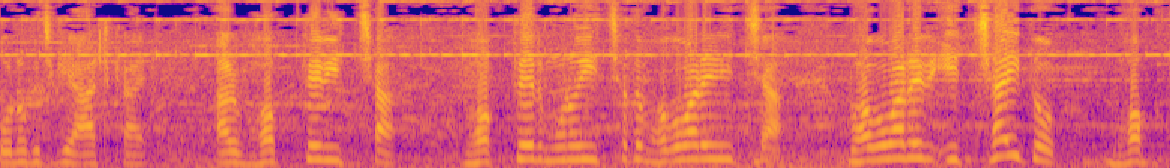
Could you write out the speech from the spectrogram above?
কোনো কিছুকে আটকায়, আর ভক্তের ইচ্ছা, ভক্তের মনো ইচ্ছা তো ভগবানের ইচ্ছা, ভগবানের ইচ্ছাই তো ভক্ত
